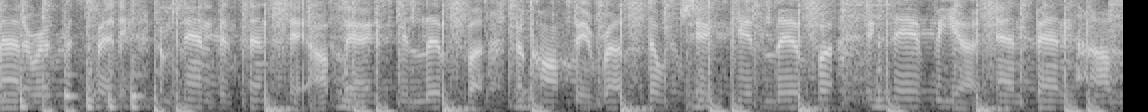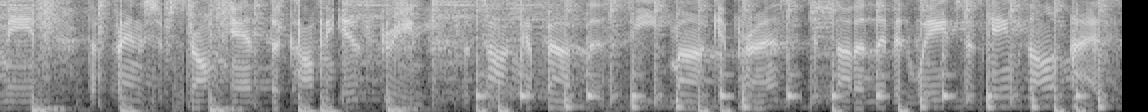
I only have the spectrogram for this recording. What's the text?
matter if it's ready. From San Vicente, our bags deliver. No coffee rust, no chicken liver. Xavier and Ben Hameen. The friendship's strong and the coffee is green. Let's talk about the seed market price. It's not a living wage, this game's on ice.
